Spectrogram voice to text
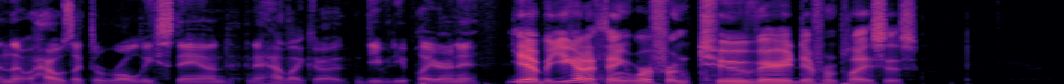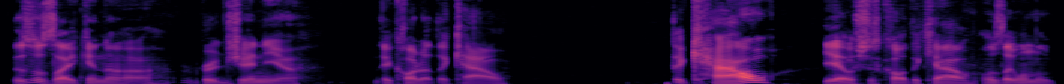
and the, how was like the rolly stand and it had like a DVD player in it? Yeah, but you got to think we're from two very different places. This was like in uh Virginia. They called it the cow. The cow? Yeah, it was just called the cow. It was like one of the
